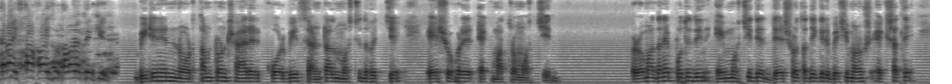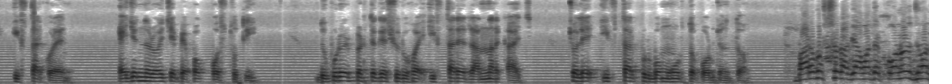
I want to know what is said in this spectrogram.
যারা ইফতার খাওয়াইছেন তারা থ্যাংক ইউ ব্রিটেনের নর্থাম্পটন শায়ারের করবি সেন্ট্রাল মসজিদ হচ্ছে এই শহরের একমাত্র মসজিদ। রমাদানে প্রতিদিন এই মসজিদে দেড় শতাধিকের বেশি মানুষ একসাথে ইফতার করেন। এই জন্য রয়েছে ব্যাপক প্রস্তুতি। দুপুরের পর থেকে শুরু হয় ইফতারের রান্নার কাজ। চলে ইফতার পূর্ব মুহূর্ত পর্যন্ত। বারো বছর আগে আমাদের পনেরো জন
